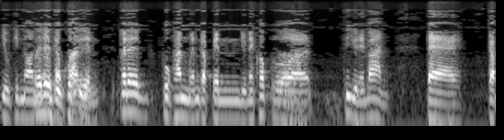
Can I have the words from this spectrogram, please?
อยู่กินนอนไม่ได้เหอนกับผูกคพันนอื่น ไม่ได้ผูกพันเหมือนกับเป็นอยู่ในครอบครัวเออที่อยู่ในบ้าน แต่กับ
